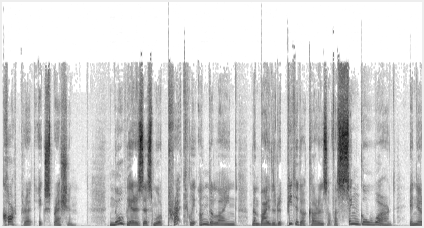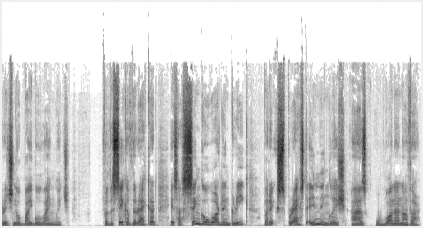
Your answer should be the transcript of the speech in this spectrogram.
corporate expression. Nowhere is this more practically underlined than by the repeated occurrence of a single word in the original Bible language. For the sake of the record, it's a single word in Greek, but expressed in English as one another.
